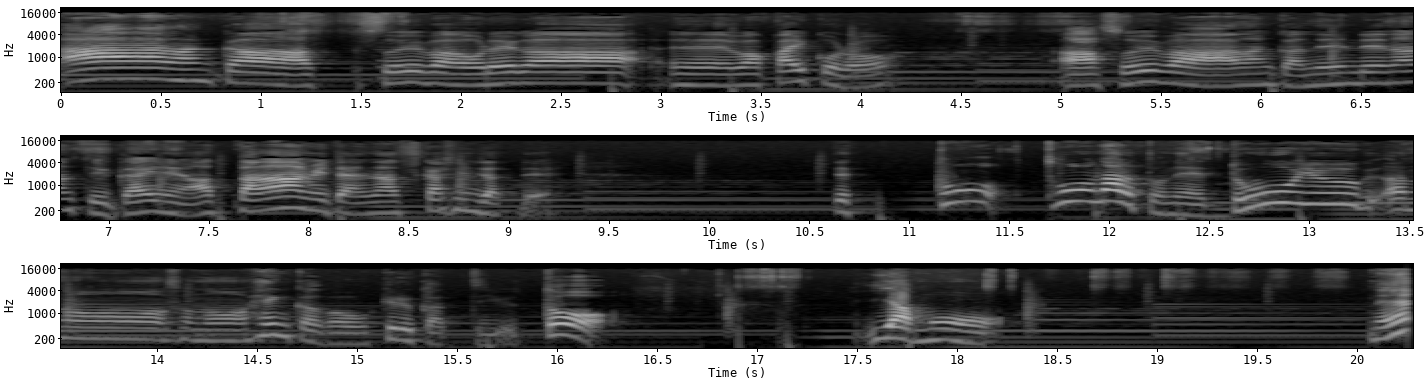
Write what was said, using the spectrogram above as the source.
あーなんかそういえば俺が、えー、若い頃あそういえばなんか年齢なんていう概念あったなみたいな懐かしんじゃって。ととなるとねどういう、あのその変化が起きるかっていうといやもうね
